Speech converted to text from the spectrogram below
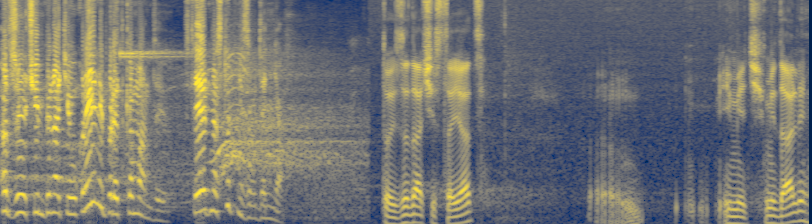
Адже у чемпіонаті України перед командою стоять наступні завдання. То есть задачи стоят, э, иметь медали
